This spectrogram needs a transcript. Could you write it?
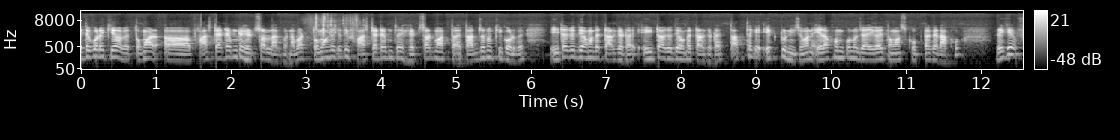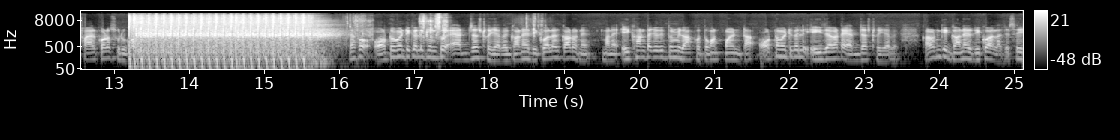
এতে করে কী হবে? তোমার ফার্স্ট অ্যাটেম্পটে হেডশট লাগবে না বাট তোমাকে যদি ফার্স্ট অ্যাটেম্পটে হেডশট মারতে হয়, তার জন্য কী করবে? এইটা যদি আমাদের টার্গেট হয়, এইটা যদি আমাদের টার্গেট হয়, তার থেকে একটু নিচে মানে এরকম কোনো জায়গায় তোমার স্কোপটাকে রাখো, রেখে ফায়ার করা শুরু করো। দেখো অটোমেটিক্যালি কিন্তু অ্যাডজাস্ট হয়ে যাবে গানের রিকলের কারণে। মানে এইখানটা যদি তুমি রাখো তোমার পয়েন্টটা অটোমেটিক্যালি এই জায়গাটা অ্যাডজাস্ট হয়ে যাবে। কারণ কি গানের রিকয়েল আছে, সেই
